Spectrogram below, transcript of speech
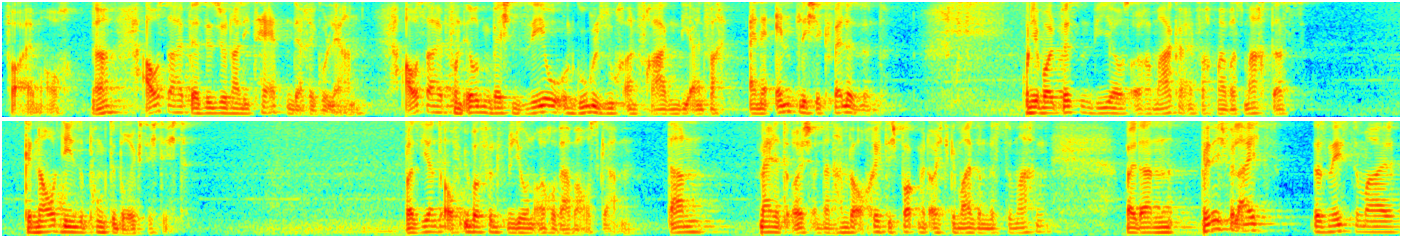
vor allem auch. Ne? Außerhalb der Saisonalitäten der regulären. Außerhalb von irgendwelchen SEO- und Google-Suchanfragen, die einfach eine endliche Quelle sind. Und ihr wollt wissen, wie ihr aus eurer Marke einfach mal was macht, das genau diese Punkte berücksichtigt. Basierend auf über 5 Millionen Euro Werbeausgaben. Dann meldet euch und dann haben wir auch richtig Bock mit euch gemeinsam das zu machen, weil dann bin ich vielleicht das nächste Mal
